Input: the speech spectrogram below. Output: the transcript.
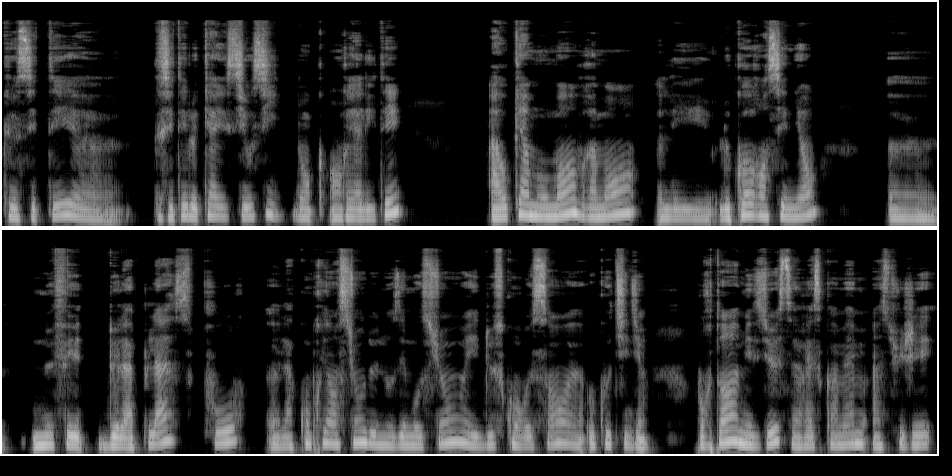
que c'était que c'était le cas ici aussi. Donc en réalité, à aucun moment vraiment le corps enseignant ne fait de la place pour la compréhension de nos émotions et de ce qu'on ressent au quotidien. Pourtant, à mes yeux, ça reste quand même un sujet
